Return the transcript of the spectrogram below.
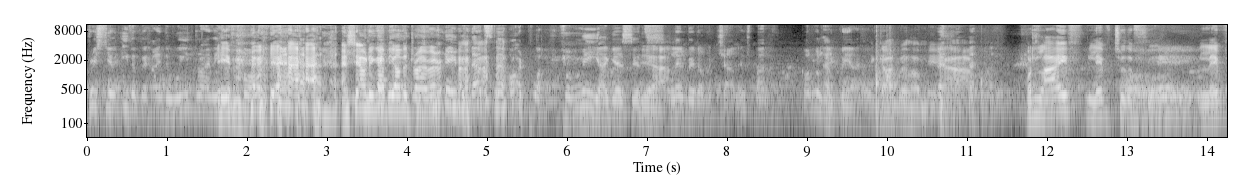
Christian even behind the wheel driving Even- the yeah, and shouting at the other driver. Maybe that's the hard one. For me, I guess it's Yeah. a little bit of a challenge, but God will help me, I hope. God will help me, yeah. But life lived to the full, lived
